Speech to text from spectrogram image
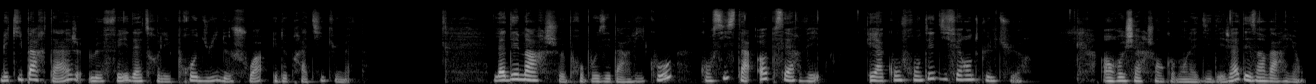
mais qui partagent le fait d'être les produits de choix et de pratiques humaines. La démarche proposée par Vico consiste à observer et à confronter différentes cultures en recherchant, comme on l'a dit déjà, des invariants.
